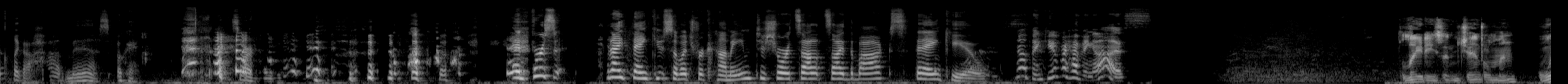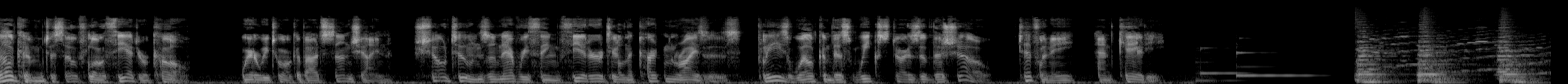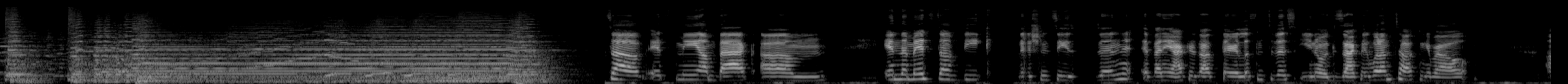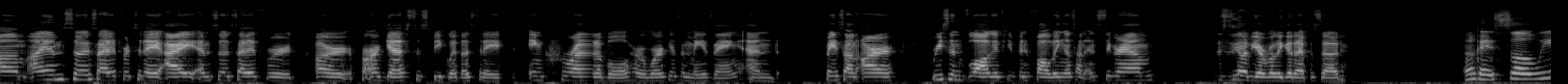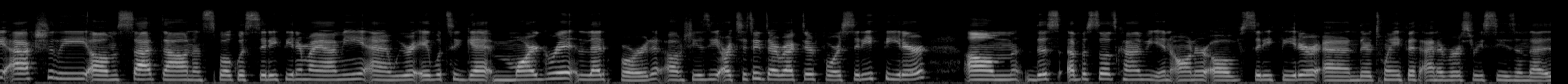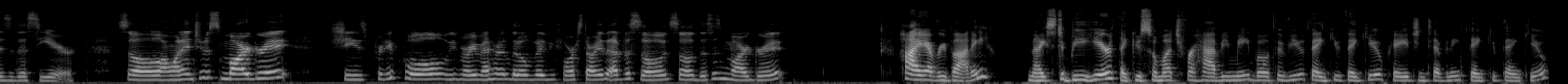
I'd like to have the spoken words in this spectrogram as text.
look like a hot mess. Okay. Sorry. and first, can I thank you so much for coming to Shorts Outside the Box? Thank you. No, thank you for having us. Ladies and gentlemen, welcome to SoFlo Theater Co., where we talk about sunshine, show tunes, and everything theater till the curtain rises. Please welcome this week's stars of the show, Tiffany and Katie. It's me. I'm back. Um, in the midst of the audition season. If any actors out there listen to this, you know exactly what I'm talking about. Um, I am so excited for today. I am so excited for our for our guest to speak with us today. Incredible. Her work is amazing, and based on our recent vlog, if you've been following us on Instagram, this is gonna be a really good episode. Okay, so we actually um sat down and spoke with City Theater Miami, and we were able to get Margaret Ledford. Um, she is the artistic director for City Theater. Um, this episode's kind of be in honor of City Theater and their 25th anniversary season that is this year. So I want to introduce Margaret. She's pretty cool. We've already met her a little bit before starting the episode. So this is Margaret. Hi, everybody. Nice to be here. Thank you so much for having me, both of you. Thank you, thank you. Paige and Tiffany, thank you, thank you.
